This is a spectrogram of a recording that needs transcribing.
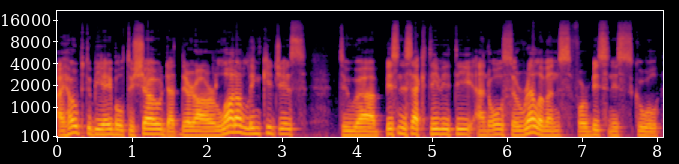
I hope to be able to show that there are a lot of linkages to uh, business activity and also relevance for business school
